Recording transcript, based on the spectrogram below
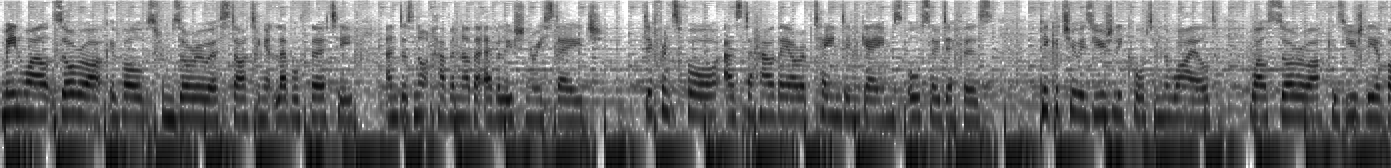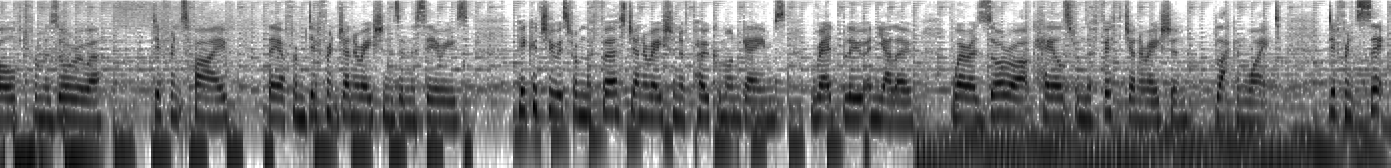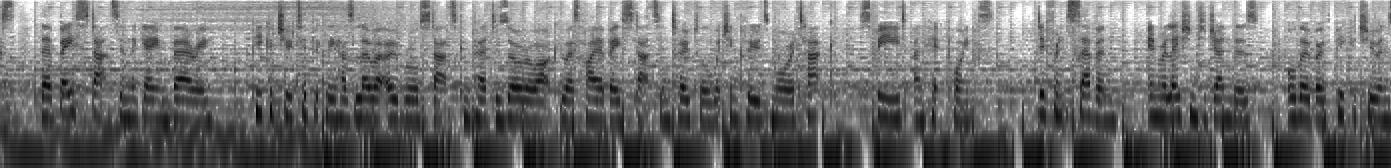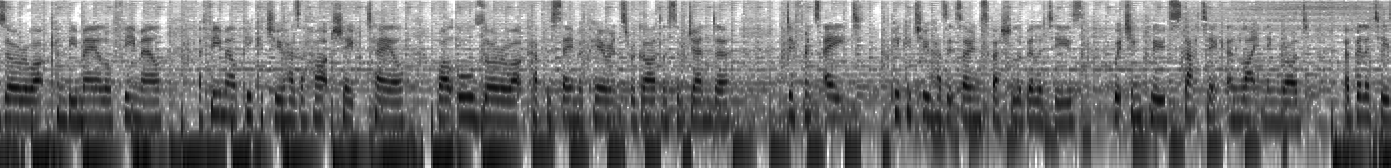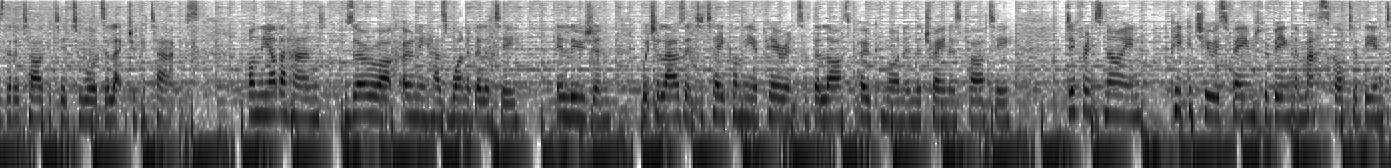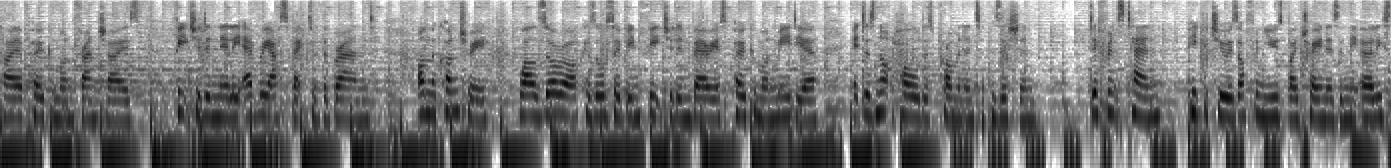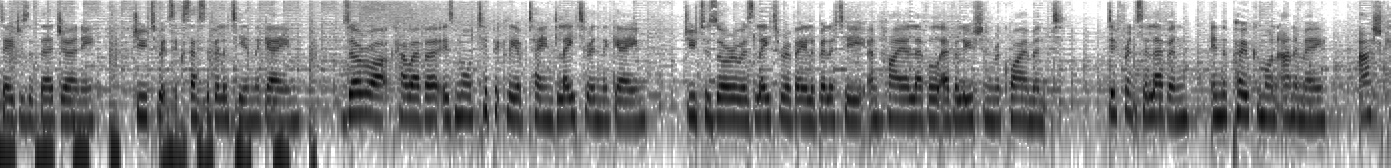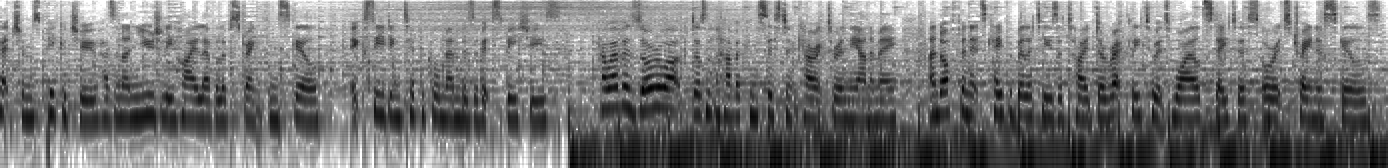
Meanwhile, Zoroark evolves from Zorua starting at level 30 and does not have another evolutionary stage. Difference 4 as to how they are obtained in games also differs. Pikachu is usually caught in the wild, whilst Zoroark is usually evolved from a Zorua. Difference 5 they are from different generations in the series. Pikachu is from the first generation of Pokemon games, Red, Blue, and Yellow, whereas Zoroark hails from the fifth generation, Black and White. Difference 6 their base stats in the game vary. Pikachu typically has lower overall stats compared to Zoroark, who has higher base stats in total, which includes more attack, speed, and hit points. Difference 7 in relation to genders, although both Pikachu and Zoroark can be male or female, a female Pikachu has a heart-shaped tail, while all Zoroark have the same appearance regardless of gender. Difference 8 Pikachu has its own special abilities, which include Static and Lightning Rod, abilities that are targeted towards electric attacks. On the other hand, Zoroark only has one ability, Illusion, which allows it to take on the appearance of the last Pokemon in the trainer's party. Difference 9 Pikachu is famed for being the mascot of the entire Pokemon franchise, featured in nearly every aspect of the brand. On the contrary, while Zoroark has also been featured in various Pokemon media, it does not hold as prominent a position. Difference 10 Pikachu is often used by trainers in the early stages of their journey due to its accessibility in the game. Zoroark, however, is more typically obtained later in the game due to Zorua's later availability and higher level evolution requirement. Difference 11 In the Pokemon anime, Ash Ketchum's Pikachu has an unusually high level of strength and skill, exceeding typical members of its species. However, Zoroark doesn't have a consistent character in the anime, and often its capabilities are tied directly to its wild status or its trainer's skills.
